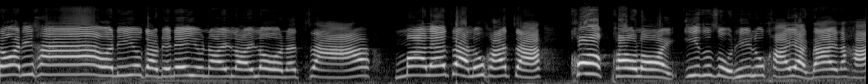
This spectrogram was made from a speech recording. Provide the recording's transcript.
สวัสดีค่ะ วันนี้อยู่กับเดเน่ยูน้อยร้อยโลนะจ๊ะ มาแล้วจ้ะลูกค้าจ๋าโคกเพาลอยอีซูซูที่ลูกค้าอยากได้นะคะ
